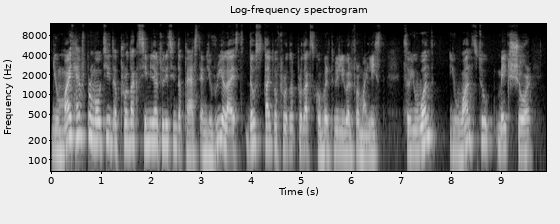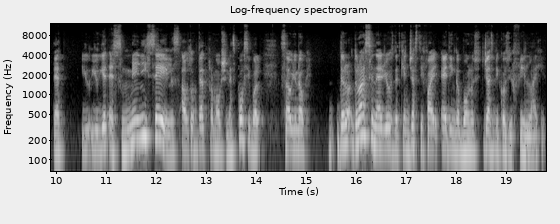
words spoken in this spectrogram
You might have promoted a product similar to this in the past and you've realized those type of product, products convert really well for my list. So you want you want to make sure that you, you get as many sales out of that promotion as possible. So, you know, there are, there are scenarios that can justify adding a bonus just because you feel like it.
